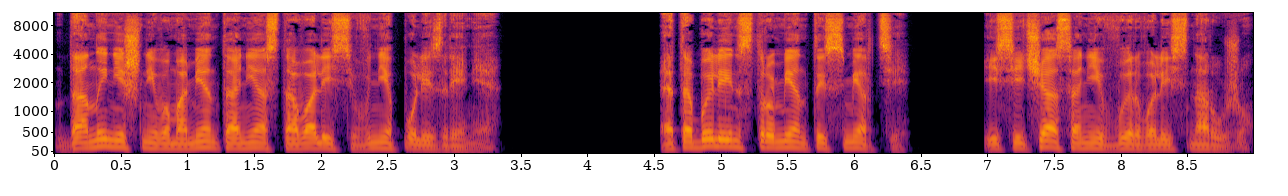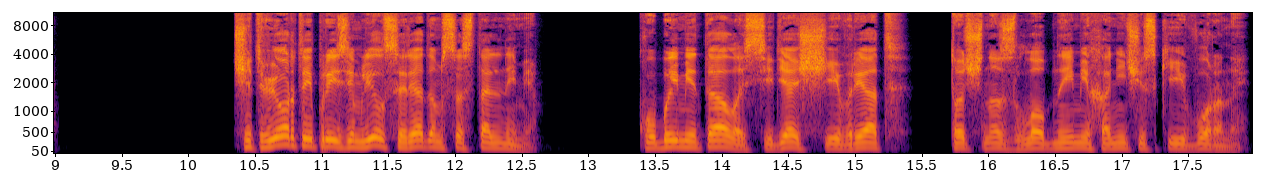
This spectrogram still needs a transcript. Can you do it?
До нынешнего момента они оставались вне поля зрения. Это были инструменты смерти, и сейчас они вырвались наружу. Четвертый приземлился рядом с остальными. Кубы металла, сидящие в ряд, точно злобные механические вороны.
